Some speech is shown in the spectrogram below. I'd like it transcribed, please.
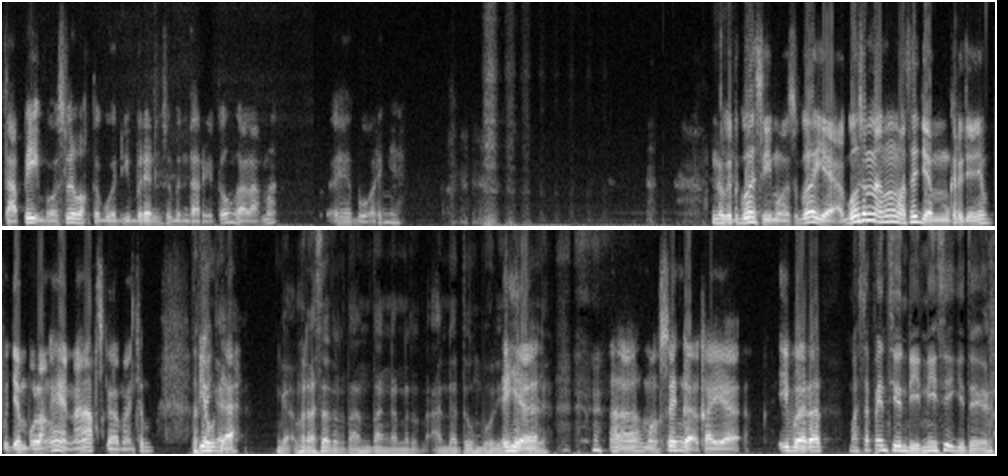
tapi mostly waktu gue di brand sebentar itu nggak lama eh boring ya menurut gue sih maksud gue ya gue seneng maksudnya jam kerjanya jam pulangnya enak segala macem Tapi ya udah nggak merasa tertantang karena anda tumbuh di Iya. ya. Heeh, maksudnya nggak kayak ibarat Masa pensiun dini sih gitu ya.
